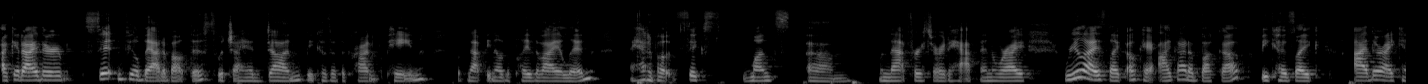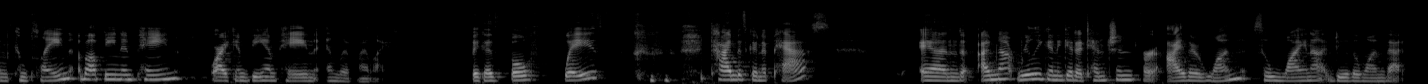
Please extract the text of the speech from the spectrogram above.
I could either sit and feel bad about this, which I had done because of the chronic pain with not being able to play the violin. I had about six months um, when that first started to happen where I realized, like, okay, I got to buck up because, like, either I can complain about being in pain or I can be in pain and live my life. Because both ways, time is going to pass. And I'm not really going to get attention for either one. So why not do the one that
